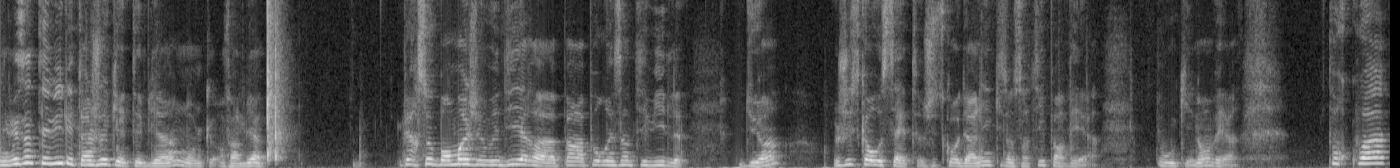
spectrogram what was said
Resident Evil est un jeu qui a été bien, donc, enfin bien. Perso, pour moi, je vais vous dire, euh, par rapport au Resident Evil du 1, jusqu'au 7, jusqu'au dernier qui sont sortis par VR, ou qui est non VR. Pourquoi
